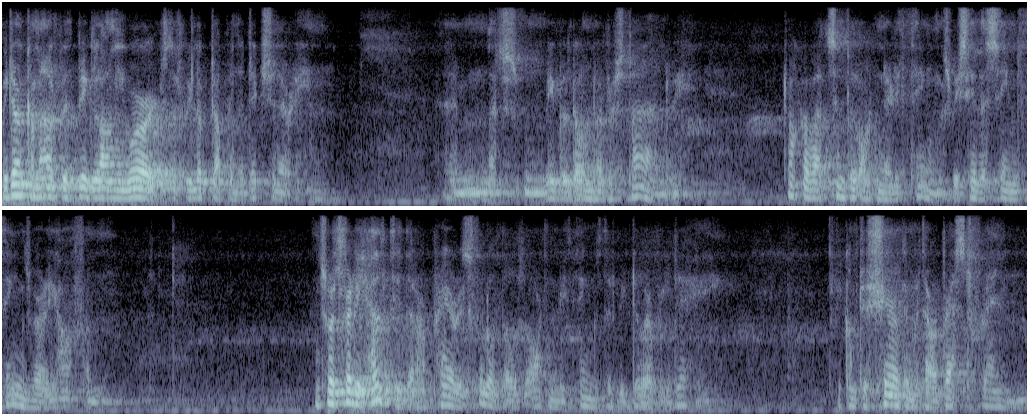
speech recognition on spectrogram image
We don't come out with big long words that we looked up in the dictionary um, that people don't understand. We talk about simple, ordinary things. We say the same things very often. And so it's very healthy that our prayer is full of those ordinary things that we do every day. We come to share them with our best friend.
